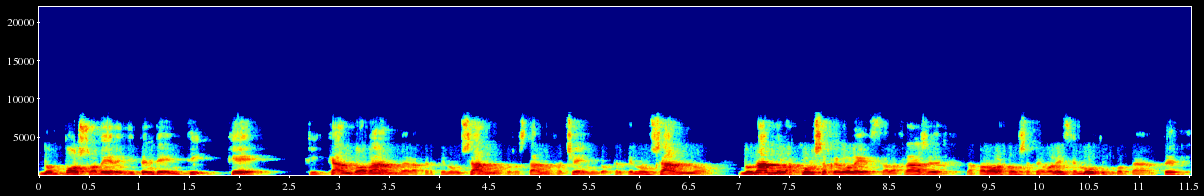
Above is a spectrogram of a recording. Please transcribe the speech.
non posso avere dipendenti che cliccando a Vandera perché non sanno cosa stanno facendo, perché non sanno non hanno la consapevolezza, la frase, la parola consapevolezza è molto importante,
